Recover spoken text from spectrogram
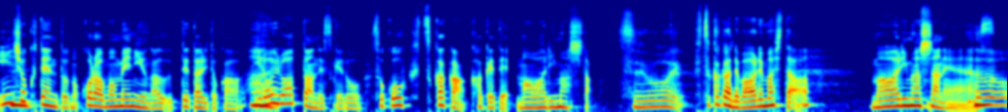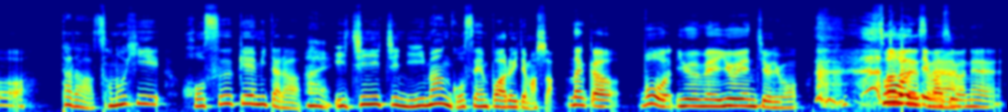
飲食店とのコラボメニューが売ってたりとか、はい。いろいろあったんですけどそこを2日間かけて回りました。すごい。2日間で回れました？回りましたね。はただその日歩数計見たらい。1日2万5千歩歩いてました。なんか某有名遊園地よりもそうですね。ね。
